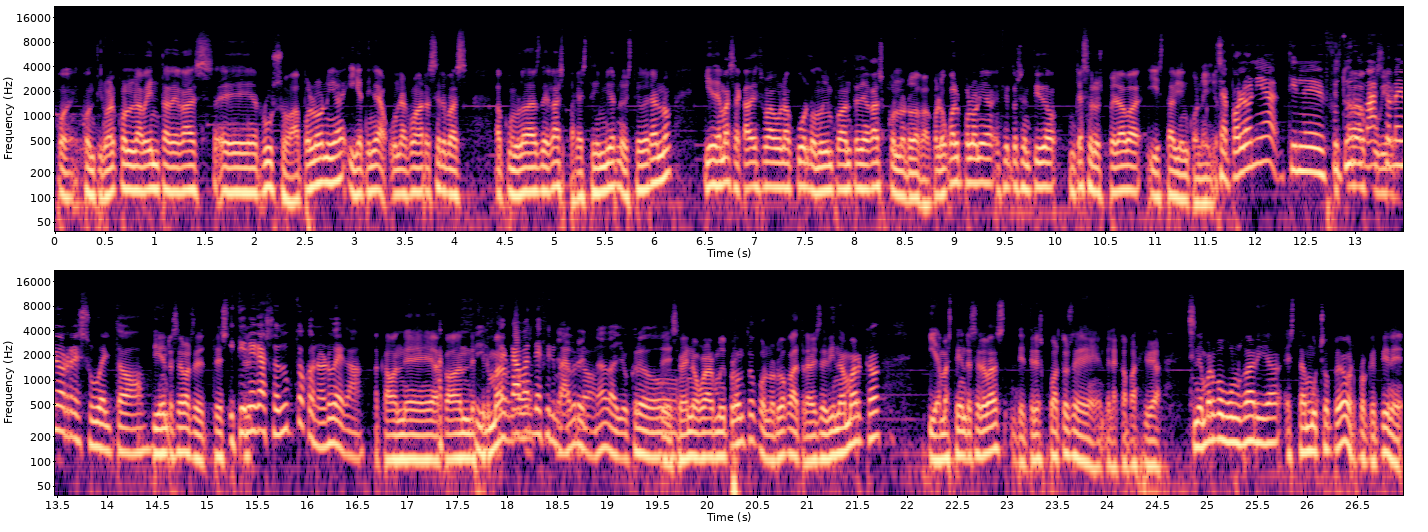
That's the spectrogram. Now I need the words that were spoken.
co- continuar con la venta de gas eh, ruso a Polonia y ya tenía unas buenas reservas acumuladas de gas para este invierno y este verano y además acaba de firmar un acuerdo muy importante de gas con Noruega, con lo cual Polonia, en cierto sentido, ya se lo esperaba y está bien con ello. O sea, Polonia tiene el futuro Estaba más cubierto. o menos resuelto. Tienen reservas de tres... Y tiene gasoducto con Noruega. acaban de, acaban de Sí, firmarlo. acaban de firmarlo. abren nada, yo creo. Se, se va a inaugurar muy pronto con Noruega a través de Dinamarca y además tienen reservas de tres cuartos de, de la capacidad. Sin embargo, Bulgaria está mucho peor porque tiene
